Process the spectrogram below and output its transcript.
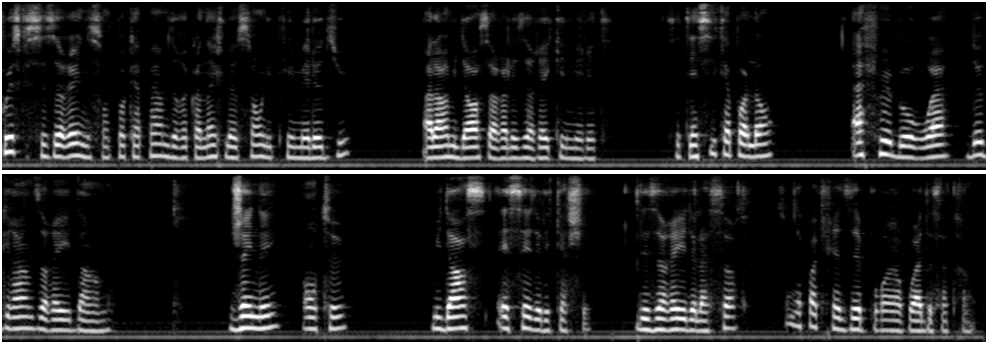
Puisque ses oreilles ne sont pas capables de reconnaître le son les plus mélodieux, alors Midas aura les oreilles qu'il mérite. C'est ainsi qu'Apollon affeube au roi deux grandes oreilles d'âne. Gêné, honteux, Midas essaie de les cacher. Des oreilles de la sorte, ce n'est pas crédible pour un roi de sa trempe.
